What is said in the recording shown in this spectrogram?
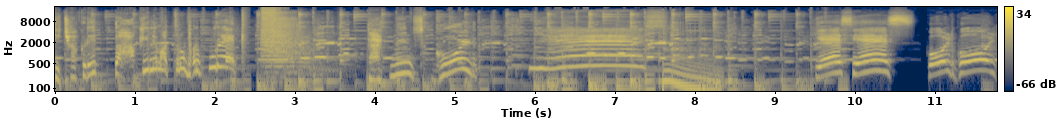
तिच्याकडे दागिने मात्र भरपूर आहेत. That means gold yes yes gold gold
